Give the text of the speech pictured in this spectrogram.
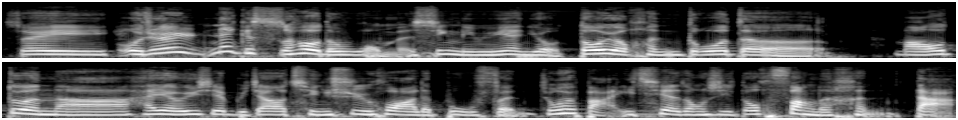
所以我觉得那个时候的我们心里面有都有很多的矛盾啊，还有一些比较情绪化的部分，就会把一切的东西都放得很大，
